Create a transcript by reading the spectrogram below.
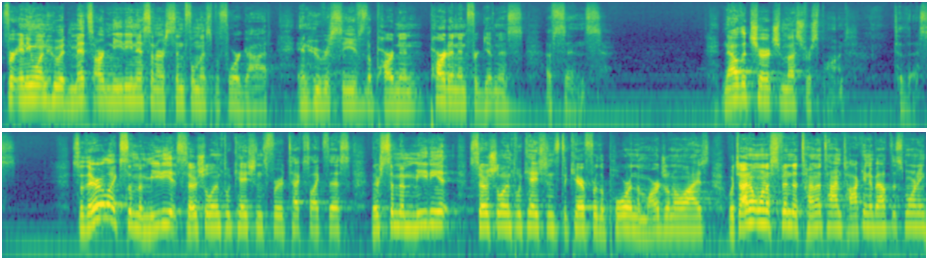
for anyone who admits our neediness and our sinfulness before God and who receives the pardon, pardon and forgiveness of sins. Now the church must respond to this. So there are like some immediate social implications for a text like this. There's some immediate social implications to care for the poor and the marginalized, which I don't want to spend a ton of time talking about this morning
